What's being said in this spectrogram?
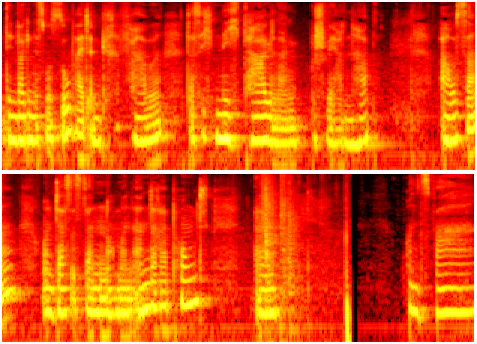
den Vaginismus so weit im Griff habe, dass ich nicht tagelang Beschwerden habe. Außer, und das ist dann nochmal ein anderer Punkt, ähm, und zwar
